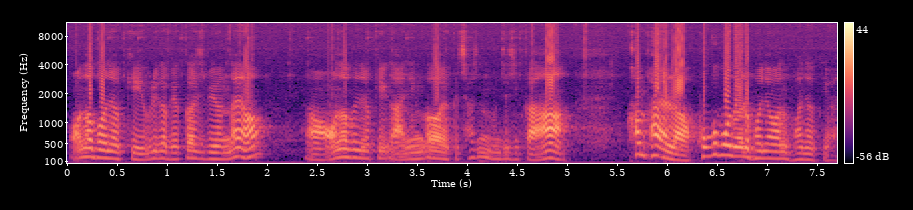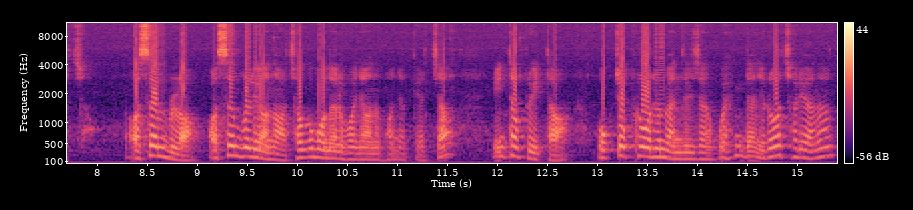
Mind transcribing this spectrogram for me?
언어 번역기 우리가 몇 가지 배웠나요? 어, 언어 번역기가 아닌 거 이렇게 찾는 문제니까 컴파일러 고급 언어를 번역하는 번역기였죠. 어셈블러 어셈블리 언어 저급 언어를 번역하는 번역기였죠. 인터프리터 목적 프로그램을 만들지 않고 행 단위로 처리하는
